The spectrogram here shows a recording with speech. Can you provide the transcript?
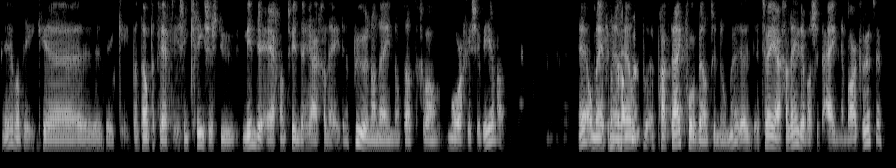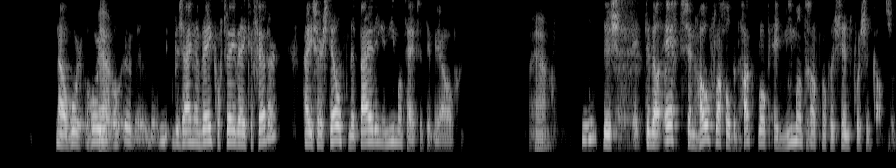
Want ik, uh, ik, wat dat betreft is een crisis nu minder erg dan twintig jaar geleden. Puur en alleen omdat gewoon morgen is er weer wat. Om even een heel praktijkvoorbeeld te noemen. Eh, twee jaar geleden was het einde Mark Rutte. Nou, hoor, hoor ja. je, eh, we zijn een week of twee weken verder. Hij is hersteld in de peiling en niemand heeft het er meer over. Ja. Dus terwijl echt zijn hoofd lag op het hakblok en niemand gaf nog een cent voor zijn kansen.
